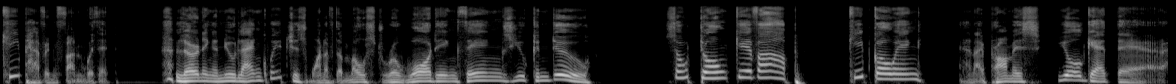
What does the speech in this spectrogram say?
keep having fun with it. Learning a new language is one of the most rewarding things you can do. So don't give up. Keep going, and I promise you'll get there.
